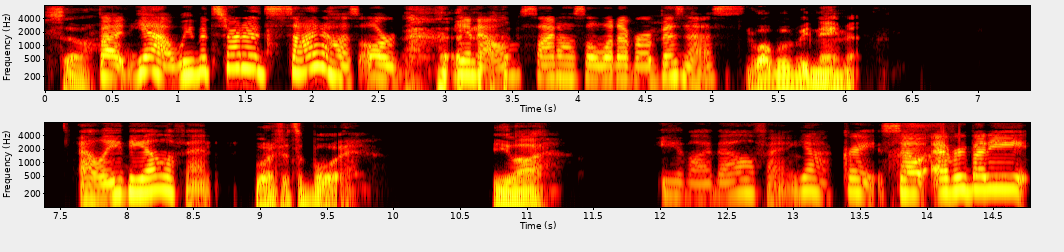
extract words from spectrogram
So, But yeah, we would start a side hustle or, you know, side hustle, whatever, a business. what would we name it? Ellie the elephant. What if it's a boy? Eli. Eli the elephant. Yeah, great. So everybody,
